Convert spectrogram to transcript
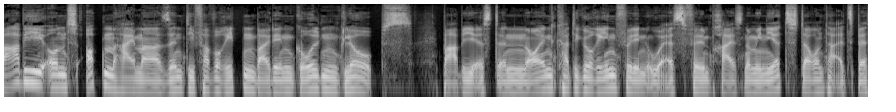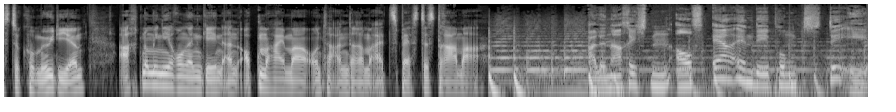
Barbie und Oppenheimer sind die Favoriten bei den Golden Globes. Barbie ist in neun Kategorien für den US-Filmpreis nominiert, darunter als beste Komödie. Acht Nominierungen gehen an Oppenheimer, unter anderem als bestes Drama. Alle Nachrichten auf rnd.de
